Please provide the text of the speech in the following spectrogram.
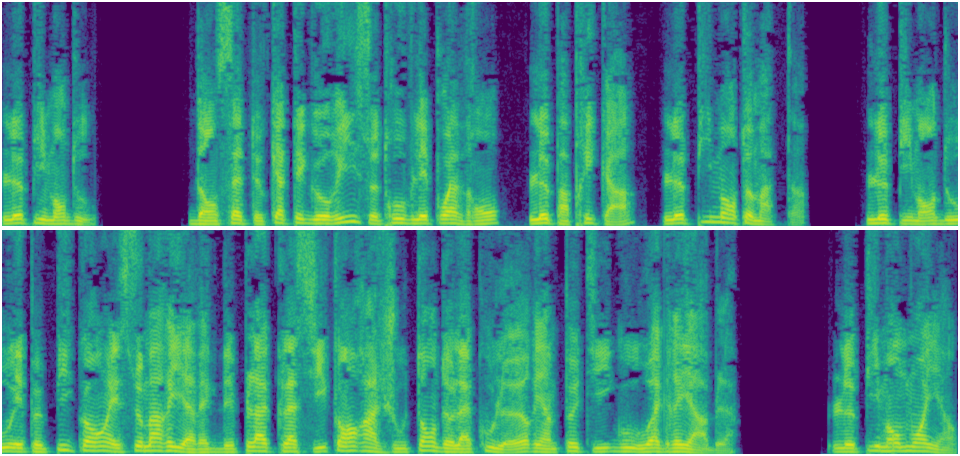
Le piment doux. Dans cette catégorie se trouvent les poivrons, le paprika, le piment tomate. Le piment doux est peu piquant et se marie avec des plats classiques en rajoutant de la couleur et un petit goût agréable. Le piment moyen.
